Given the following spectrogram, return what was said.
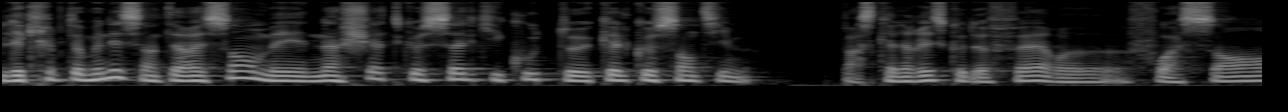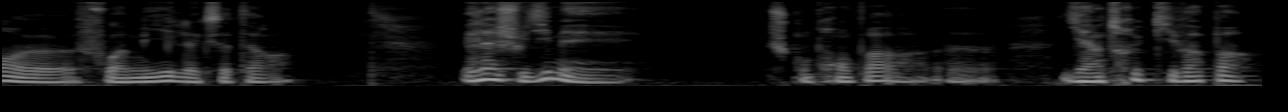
les crypto-monnaies, c'est intéressant, mais n'achète que celles qui coûtent quelques centimes. Parce qu'elles risquent de faire x100, x1000, etc. Et là, je lui dis, mais je comprends pas. Il y a un truc qui va pas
